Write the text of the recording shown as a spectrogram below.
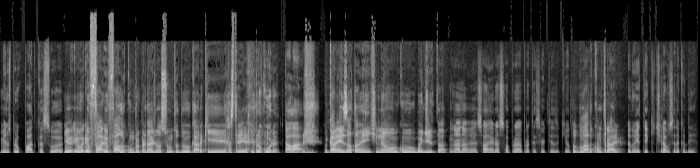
Menos preocupado com a sua. Eu, eu, eu, fa- eu falo com propriedade no assunto do cara que rastreia. Que procura, tá lá. O cara, exatamente, não com o bandido, tá? Não, não, é só, era só pra, pra ter certeza que eu, tô, Tô do lado contrário. eu não ia ter que tirar você da cadeia.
